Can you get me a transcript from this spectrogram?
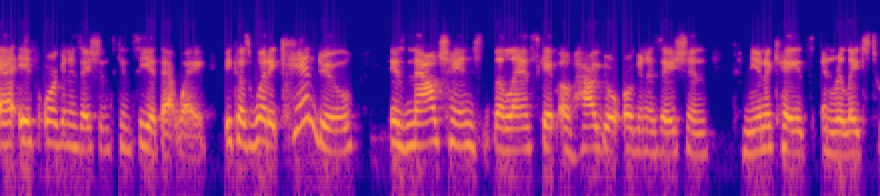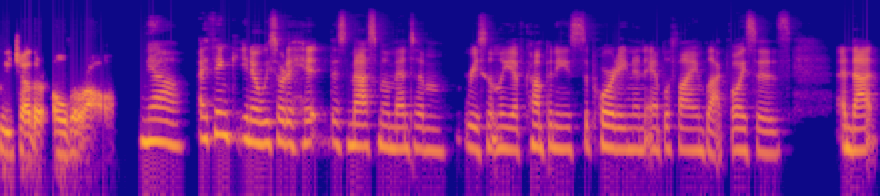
eh, if organizations can see it that way. Because what it can do is now change the landscape of how your organization communicates and relates to each other overall. Yeah. I think, you know, we sort of hit this mass momentum recently of companies supporting and amplifying Black voices. And that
